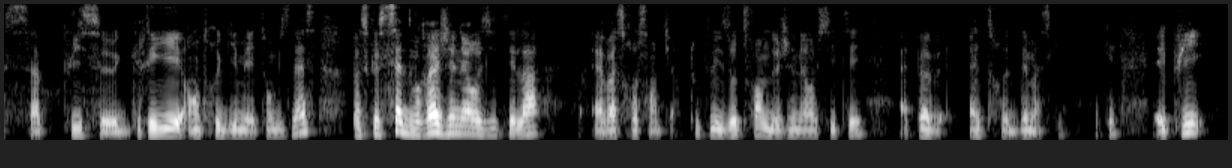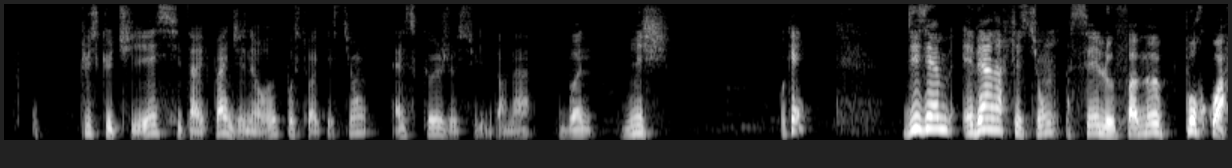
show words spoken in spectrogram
ça puisse griller entre guillemets ton business, parce que cette vraie générosité-là, elle va se ressentir. Toutes les autres formes de générosité, elles peuvent être démasquées. Et puis, puisque tu y es, si tu n'arrives pas à être généreux, pose-toi la question, est-ce que je suis dans la bonne niche? Ok? Dixième et dernière question, c'est le fameux pourquoi.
